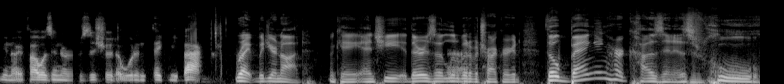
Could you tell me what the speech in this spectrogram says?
you know, if I was in her position, that wouldn't take me back. Right, but you're not. Okay, and she there's a little bit of a track record. Though banging her cousin is whew,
